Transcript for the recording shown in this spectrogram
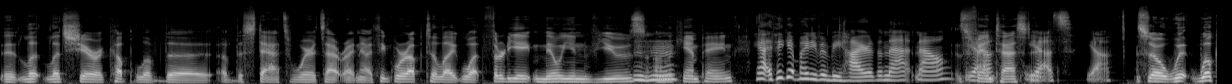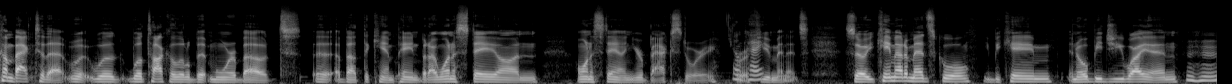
it, let, let's share a couple of the of the stats of where it's at right now. I think we're up to like what 38 million views on the campaign. Yeah, I think it might even be higher than that now. It's Yeah. fantastic. Yes, yeah. So we, we'll come back to that. We- We'll we'll talk a little bit more about uh, about the campaign, but I want to stay on I want to stay on your backstory for a few minutes. So you came out of med school, you became an OBGYN. Mm-hmm.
